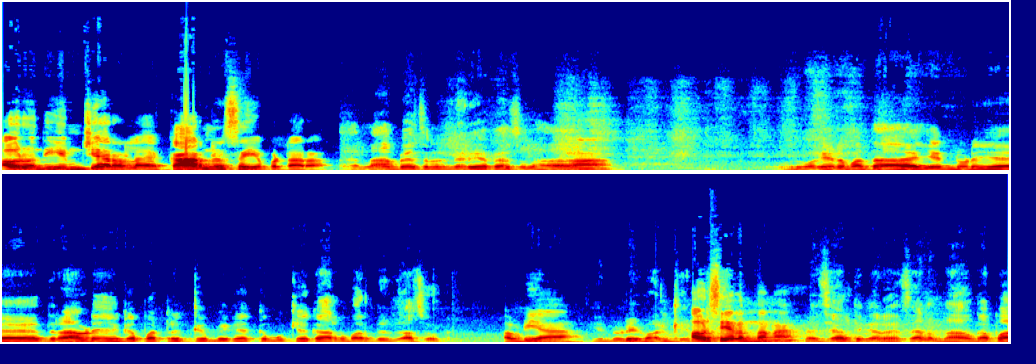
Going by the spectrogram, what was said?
அவர் வந்து எம்ஜிஆரால் கார்னர் செய்யப்பட்டாரா? அதெல்லாம் பேசணும் நிறைய பேசலாம். ஒரு வகையில் பார்த்தா என்னுடைய திராவிட இயக்க பற்றுக்கு மிக முக்கிய காரணமாக இருந்தது அசோக். அப்படியா? என்னுடைய வாழ்க்கை. அவர் சேலம் தானா? சேலத்துக்கார சேலம் தான். அவங்க அப்பா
